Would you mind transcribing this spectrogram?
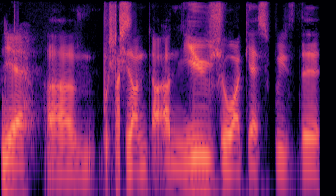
Yeah, um, which is un, unusual, I guess, with the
